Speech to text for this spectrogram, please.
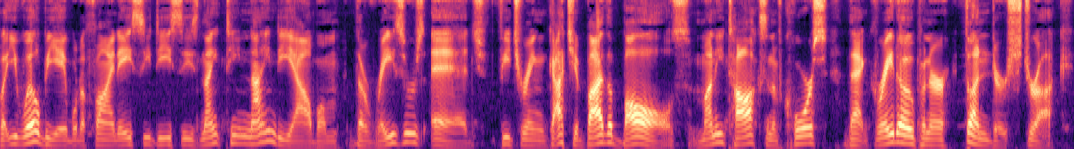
but you will be able to find ACDC's 1990 album, The Razor's Edge, featuring Gotcha by the Balls, Money Talks, and of course, that great opener, Thunderstruck.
